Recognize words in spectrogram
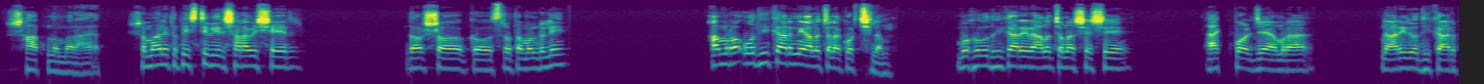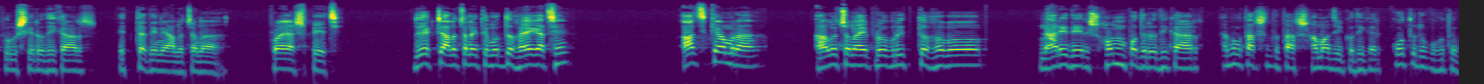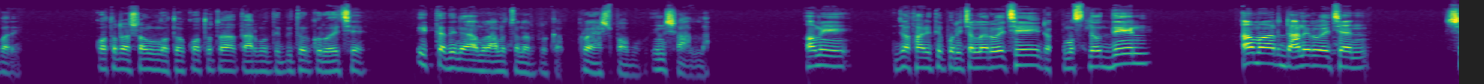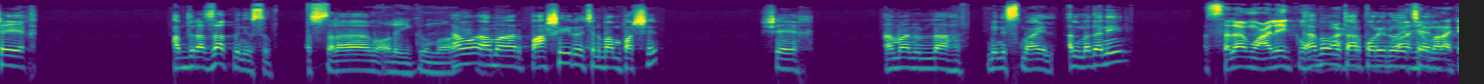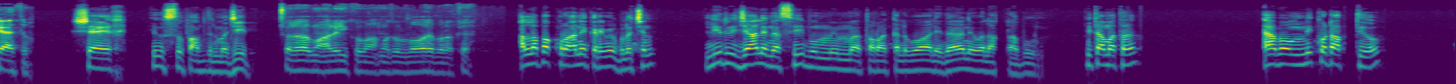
সাত নম্বর আয়াত। সম্মানিত পিস সারা বিশ্বের দর্শক ও শ্রোতামণ্ডলী আমরা অধিকার নিয়ে আলোচনা করছিলাম। বহু অধিকারের আলোচনা শেষে এক পর্যায়ে আমরা নারীর অধিকার, পুরুষের অধিকার ইত্যাদি নিয়ে আলোচনা, প্রয়াস পেয়েছি। দু একটি আলোচনা ইতিমধ্যে হয়ে গেছে। আজকে আমরা আলোচনায় প্রবৃত্ত হব নারীদের সম্পদের অধিকার এবং তার সাথে তার সামাজিক অধিকার কতটুকু হতে পারে কতটা সঙ্গত কতটা তার মধ্যে বিতর্ক রয়েছে ইত্যাদি নিয়ে আমরা আলোচনার প্রয়াস পাবো ইনশাআল্লাহ। আমি যথারীতি পরিচালনা রয়েছে ডক্টর মুসলিউদ্দিন। আমার ডানে রয়েছেন শেখ আব্দুর রাজাক বিন ইউসুফ। আসসালামু আলাইকুম আমার পাশেই রয়েছেন বাম পাশে শেখ আমানুল্লাহ বিন ইসমাইল আল মাদানী আসসালামু আলাইকুম এবং তারপরে রয়েছেন শেখ ইউসুফ আব্দুল মজিদ। আসসালামু আলাইকুম কোরআনে কারিমে বলেছেন ওয়ালিদান ওয়াল আকরাবুন। পিতামাতা এবং নিকট আত্মীয়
